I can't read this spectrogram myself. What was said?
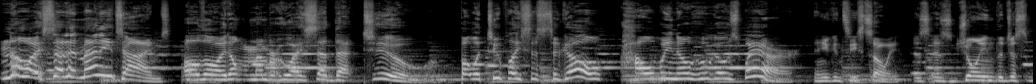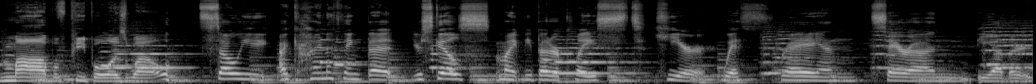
No, I said it many times. Although I don't remember who I said that to. But with two places to go, how will we know who goes where? And you can see Zoe has, has joined the just mob of people as well. Zoe, I kind of think that your skills might be better placed here with Ray and Sarah and the others.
